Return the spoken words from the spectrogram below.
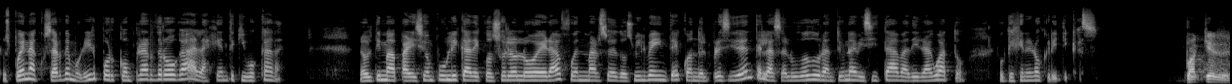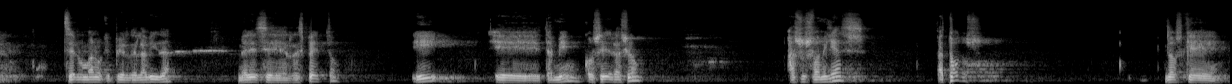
los pueden acusar de morir por comprar droga a la gente equivocada. La última aparición pública de Consuelo Loera fue en marzo de 2020, cuando el presidente la saludó durante una visita a Badiraguato, lo que generó críticas. Cualquier ser humano que pierde la vida merece respeto y eh, también consideración a sus familiares, a todos los que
